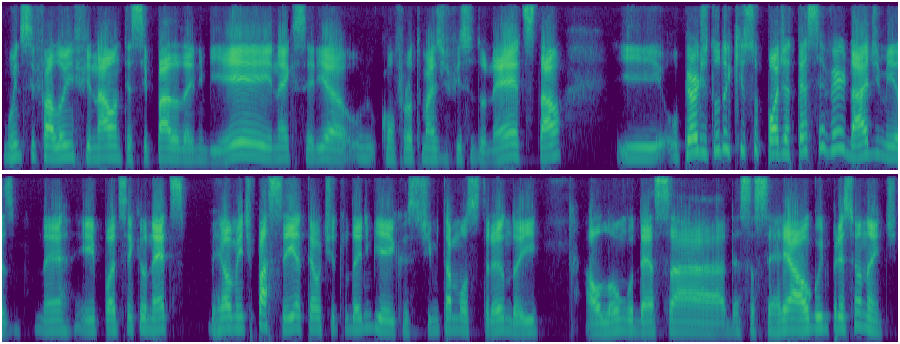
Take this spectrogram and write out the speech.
Muito se falou em final antecipada da NBA, né, que seria o confronto mais difícil do Nets e tal. E o pior de tudo é que isso pode até ser verdade mesmo, né? E pode ser que o Nets realmente passeie até o título da NBA, que esse time está mostrando aí ao longo dessa, dessa série é algo impressionante.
